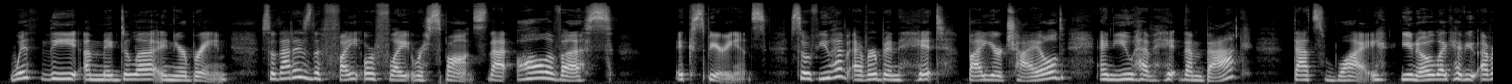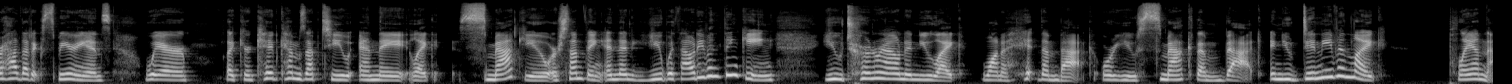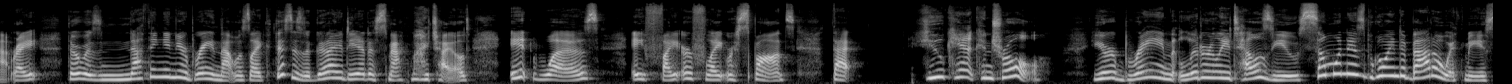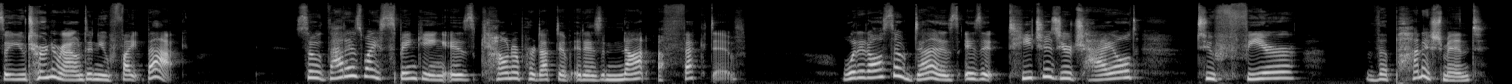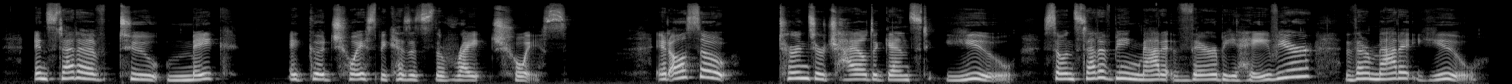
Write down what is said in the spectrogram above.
with the amygdala in your brain. So that is the fight or flight response that all of us experience. So if you have ever been hit by your child and you have hit them back, that's why. You know, like have you ever had that experience where like your kid comes up to you and they like smack you or something and then you without even thinking you turn around and you like want to hit them back or you smack them back and you didn't even like plan that, right? There was nothing in your brain that was like, this is a good idea to smack my child. It was a fight or flight response that you can't control. Your brain literally tells you someone is going to battle with me. So you turn around and you fight back. So that is why spanking is counterproductive. It is not effective. What it also does is it teaches your child to fear the punishment instead of to make a good choice because it's the right choice. It also turns your child against you. So instead of being mad at their behavior, they're mad at you.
